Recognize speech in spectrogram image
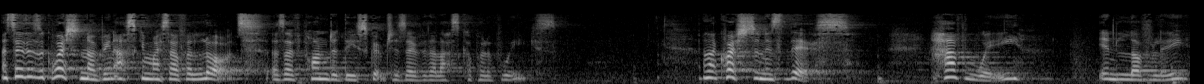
And so there's a question I've been asking myself a lot as I've pondered these scriptures over the last couple of weeks. And that question is this Have we, in lovely,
